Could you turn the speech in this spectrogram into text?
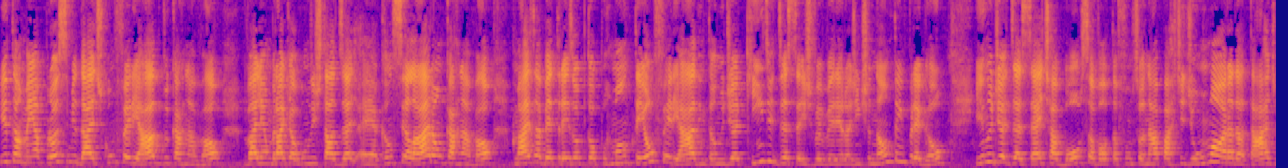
e também a proximidade com o feriado do carnaval. Vale lembrar que alguns estados é, cancelaram o carnaval, mas a B3 optou por manter o feriado. Então, no dia 15 e 16 de fevereiro, a gente não tem pregão, e no dia 17, a bolsa volta a funcionar a partir de uma hora da tarde.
